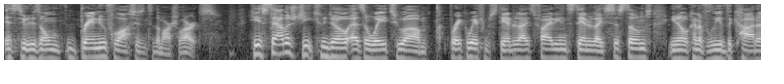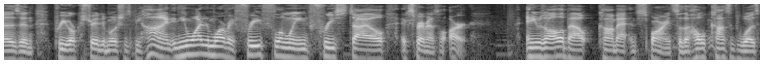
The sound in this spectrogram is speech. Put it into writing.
institute his own brand new philosophies into the martial arts. He established Jeet Kune Do as a way to um, break away from standardized fighting, standardized systems, you know, kind of leave the katas and pre-orchestrated motions behind, and he wanted more of a free-flowing, freestyle experimental art and he was all about combat and sparring. So the whole concept was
